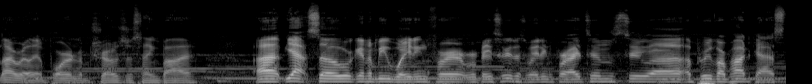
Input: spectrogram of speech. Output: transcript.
Not really important. I'm sure I was just saying bye. Uh, yeah, so we're gonna be waiting for. We're basically just waiting for iTunes to uh, approve our podcast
